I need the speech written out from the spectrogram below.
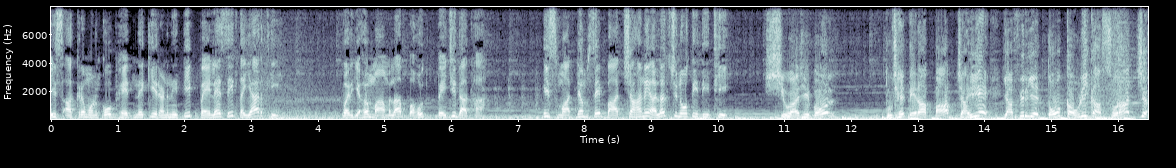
इस आक्रमण को भेदने की रणनीति पहले से तैयार थी पर यह मामला बहुत पेचीदा था। इस माध्यम से बादशाह ने अलग चुनौती दी थी। शिवाजी बोल तुझे तेरा बाप चाहिए या फिर ये दो कौड़ी का स्वराज्य?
